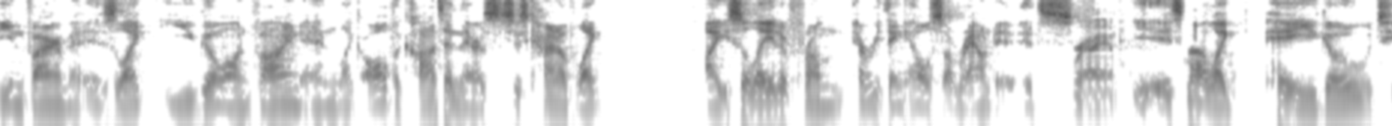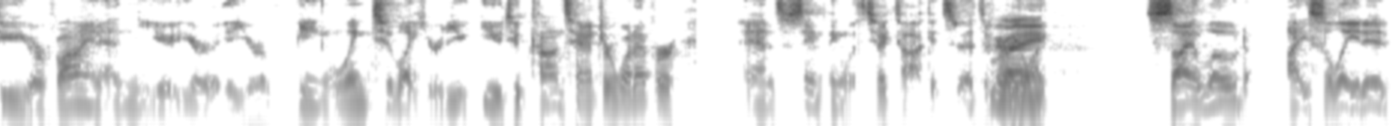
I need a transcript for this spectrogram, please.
the environment is like you go on Vine and like all the content there is just kind of like isolated from everything else around it. It's right. It's not like hey, you go to your Vine and you're you're, you're being linked to like your YouTube content or whatever. And it's the same thing with TikTok. It's it's a very right. like siloed, isolated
